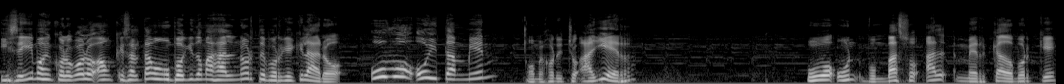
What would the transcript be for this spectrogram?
Y seguimos en Colo Colo, aunque saltamos un poquito más al norte, porque claro, hubo hoy también, o mejor dicho, ayer, hubo un bombazo al mercado, porque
